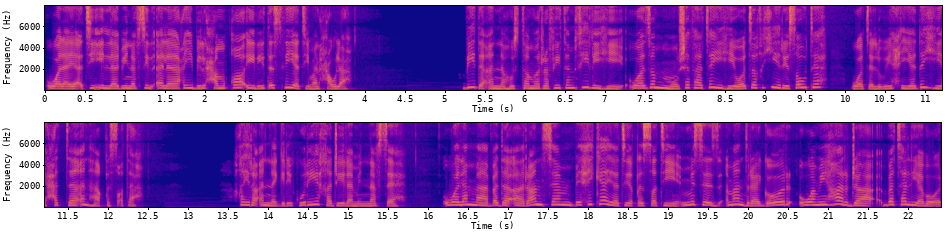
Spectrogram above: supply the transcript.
ولا يأتي إلا بنفس الألاعيب الحمقاء لتسلية من حوله. بيد أنه استمر في تمثيله وزم شفتيه وتغيير صوته وتلويح يديه حتى أنهى قصته. غير أن غريغوري خجل من نفسه ولما بدأ رانسم بحكاية قصة ميسيز ماندراغور ومهراجا باتليابور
